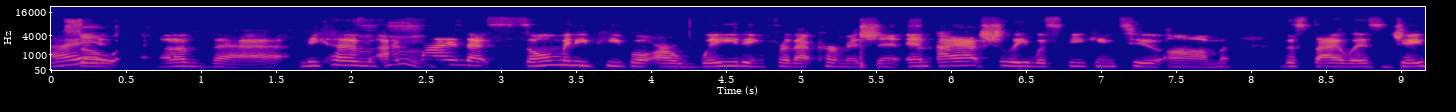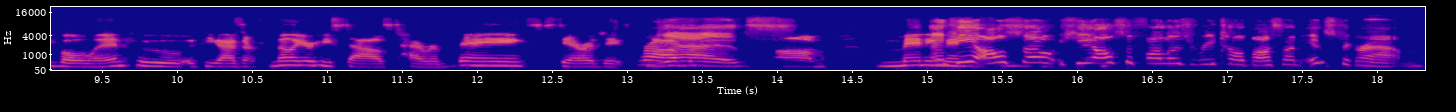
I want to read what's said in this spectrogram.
I so love that because I Mhm. find that so many people are waiting for that permission. And I actually was speaking to um the stylist Jay Bolin, who, if you guys aren't familiar, he styles Tyra Banks, Sarah Jakes Roberts, yes um, many, and many he also he also follows retail boss on instagram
